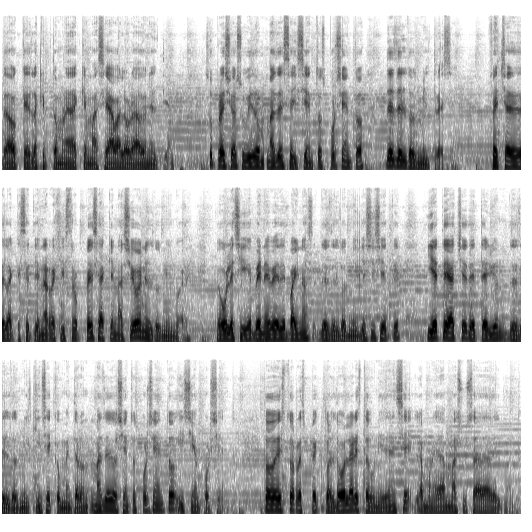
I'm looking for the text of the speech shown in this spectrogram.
dado que es la criptomoneda que más se ha valorado en el tiempo. Su precio ha subido más de 600% desde el 2013, fecha desde la que se tiene registro pese a que nació en el 2009 Luego le sigue BNB de Binance desde el 2017 y ETH de Ethereum desde el 2015 que aumentaron más de 200% y 100%. Todo esto respecto al dólar estadounidense, la moneda más usada del mundo.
